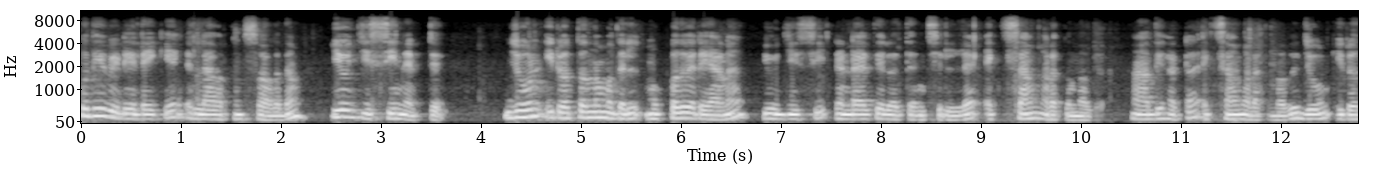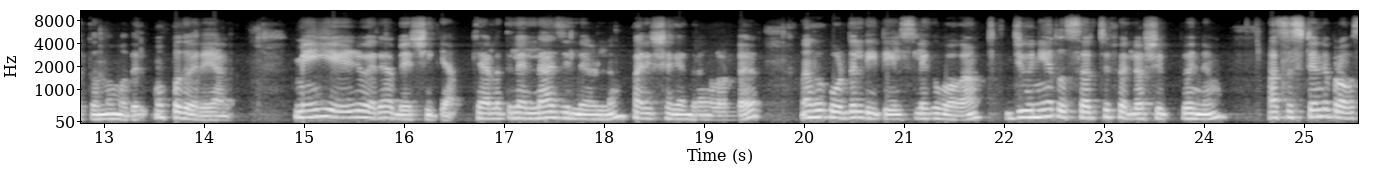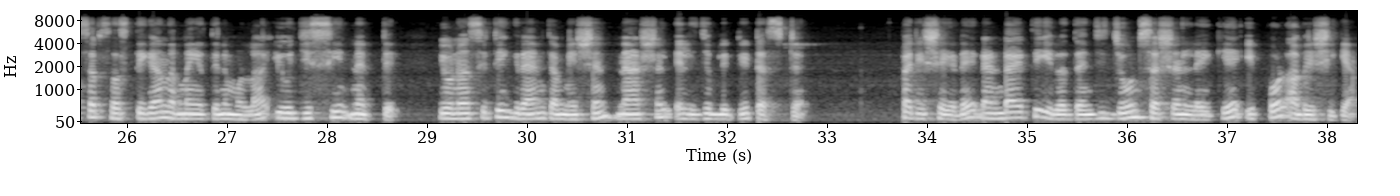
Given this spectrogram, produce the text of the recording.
പുതിയ വീഡിയോയിലേക്ക് എല്ലാവർക്കും സ്വാഗതം. U G C net. June ഇരുപത്തൊന്ന് മുതൽ മുപ്പത് വരെയാണ് യു ജി സി രണ്ടായിരത്തി ഇരുപത്തഞ്ചിലെ എക്സാം നടക്കുന്നത്. ആദ്യഘട്ട എക്സാം നടക്കുന്നത് ജൂൺ ഇരുപത്തൊന്ന് മുതൽ മുപ്പത് വരെയാണ്. മെയ് ഏഴ് വരെ അപേക്ഷിക്കാം. കേരളത്തിലെ എല്ലാ ജില്ലകളിലും പരീക്ഷാ കേന്ദ്രങ്ങളുണ്ട്. നമുക്ക് കൂടുതൽ ഡീറ്റെയിൽസിലേക്ക് പോകാം. ജൂനിയർ റിസർച്ച് ഫെലോഷിപ്പിനും അസിസ്റ്റന്റ് പ്രൊഫസർ സസ്തിക നിർണയത്തിനുമുള്ള U G C net. University grand commission national eligibility test പരീക്ഷയുടെ രണ്ടായിരത്തി ഇരുപത്തഞ്ച് ജൂൺ സെഷനിലേക്ക് ഇപ്പോൾ അപേക്ഷിക്കാം.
